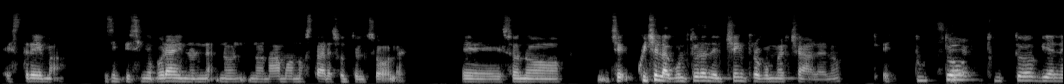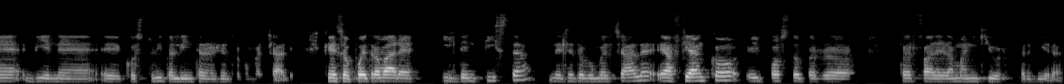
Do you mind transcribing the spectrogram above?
estrema. Ad esempio, i singaporani non, non, non amano stare sotto il sole. Eh, sono, c'è, qui c'è la cultura del centro commerciale, no? E tutto, sì. tutto viene, viene eh, costruito all'interno dei centri commerciali. Che ne so, puoi trovare il dentista nel centro commerciale e a fianco il posto per, per fare la manicure, per dire.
